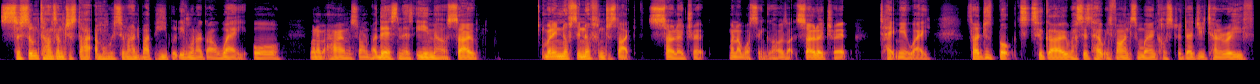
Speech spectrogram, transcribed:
so sometimes I'm just like, I'm always surrounded by people, even when I go away, or when I'm at home, I'm surrounded by this, and there's emails. So when enough's enough, I'm just like, solo trip. When I was single, I was like, solo trip, take me away. So I just booked to go. My sister helped me find somewhere in Costa Adeje, Tenerife.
